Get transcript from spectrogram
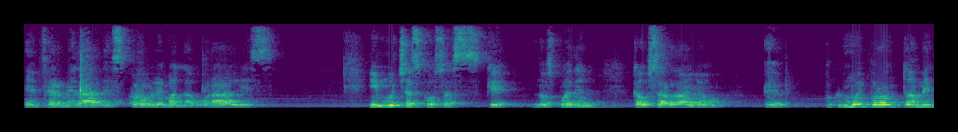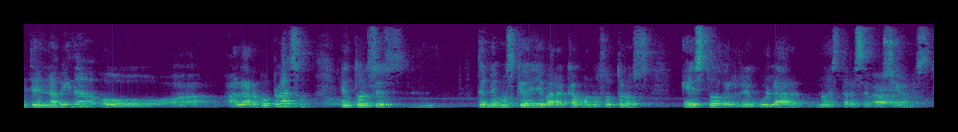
enfermedades, problemas laborales y muchas cosas que nos pueden causar daño eh, muy prontamente en la vida o a, a largo plazo. Entonces, tenemos que llevar a cabo nosotros esto de regular nuestras emociones.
